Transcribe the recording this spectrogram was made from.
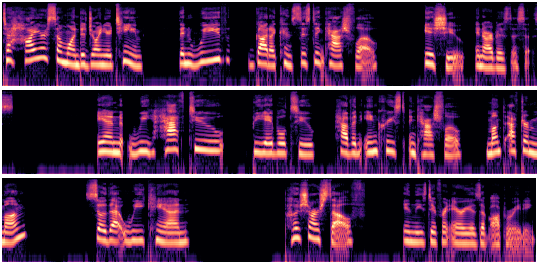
to hire someone to join your team, then we've got a consistent cash flow issue in our businesses. And we have to be able to have an increase in cash flow month after month so that we can push ourselves in these different areas of operating.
